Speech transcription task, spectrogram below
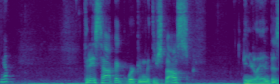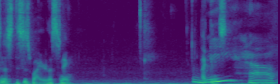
Yep. Today's topic: working with your spouse in your land business. This is why you're listening. I can s- We have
